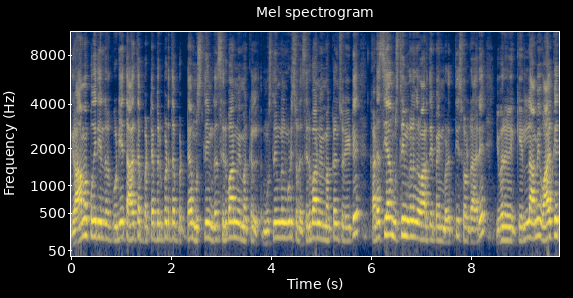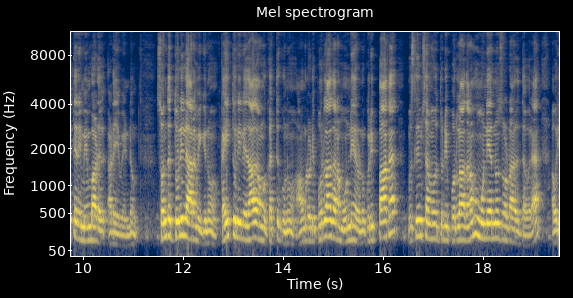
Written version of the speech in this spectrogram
கிராமப்பகுதியில் இருக்கக்கூடிய தாழ்த்தப்பட்ட பிற்படுத்தப்பட்ட முஸ்லீம்கள் சிறுபான்மை மக்கள் முஸ்லீம்கள் கூட சொல்ல சிறுபான்மை மக்கள்னு சொல்லிட்டு கடைசியாக முஸ்லீம்கள்ங்கிற வார்த்தை பயன்படுத்தி சொல்கிறாரு இவர்களுக்கு எல்லாமே வாழ்க்கை திறை மேம்பாடு அடைய வேண்டும். சொந்த தொழில் ஆரம்பிக்கணும். கைத்தொழில் ஏதாவது அவங்க கற்றுக்கணும் அவங்களுடைய பொருளாதாரம் முன்னேறணும். குறிப்பாக முஸ்லீம் சமூகத்துடைய பொருளாதாரமும் முன்னேறணும்னு சொல்கிறாரு தவிர அவர்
